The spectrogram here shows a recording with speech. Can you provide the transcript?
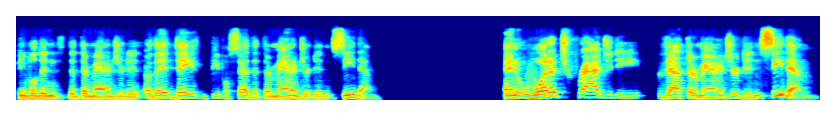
people didn't that their manager didn't or they they people said that their manager didn't see them. And what a tragedy that their manager didn't see them.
